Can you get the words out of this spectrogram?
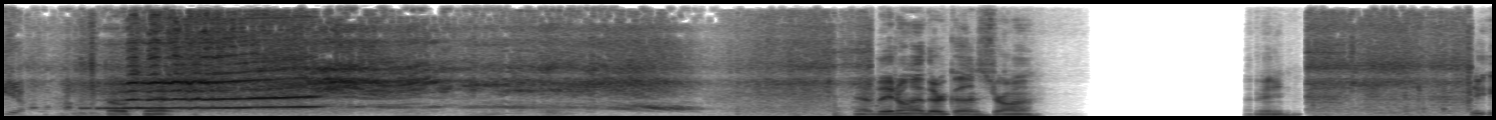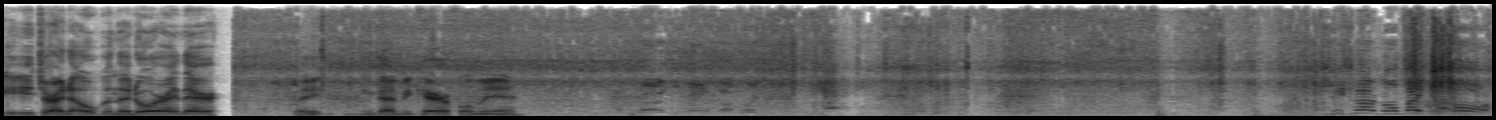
Yeah. Oh snap! Yeah, they don't have their guns drawn. I mean, he, he tried to open the door right there. But you gotta be careful, man. She's not gonna make it far.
